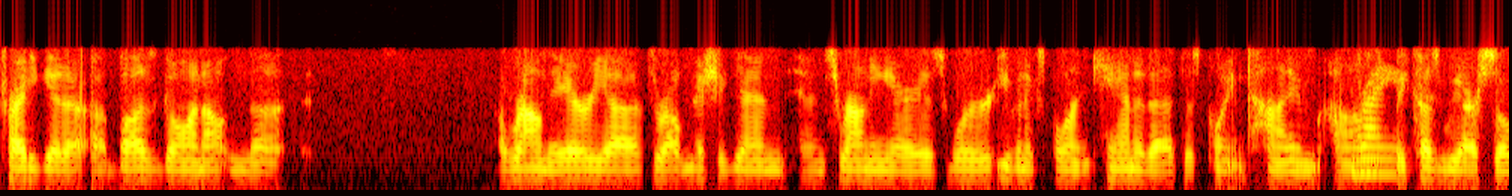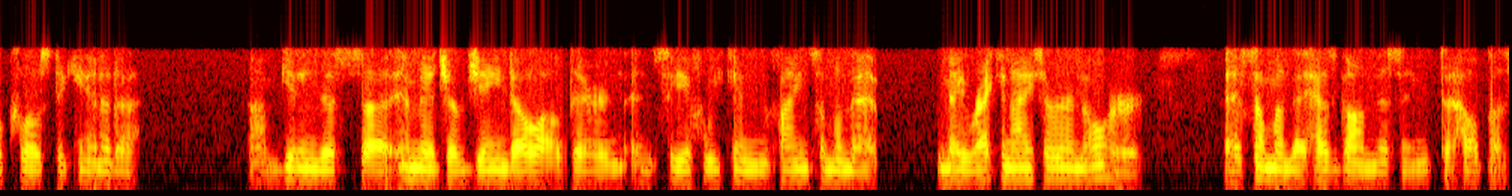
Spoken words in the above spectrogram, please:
try to get a, a buzz going out in the around the area throughout Michigan and surrounding areas. We're even exploring Canada at this point in time um, right. because we are so close to Canada. Um, getting this uh, image of Jane Doe out there and, and see if we can find someone that may recognize her and know her as someone that has gone missing to help us.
